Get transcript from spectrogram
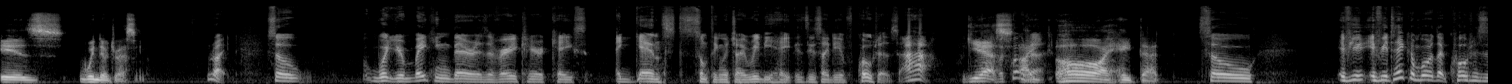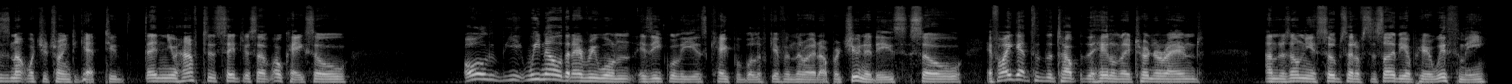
is window dressing Right. So what you're making there is a very clear case against something which I really hate is this idea of quotas. Aha. we can have a yes i oh i hate that So if you if you take on board that quotas is not what you're trying to get to, then you have to say to yourself, okay, so all the- we know that everyone is equally as capable if given the right opportunities. So if I get to the top of the hill and I turn around and there's only a subset of society up here with me,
